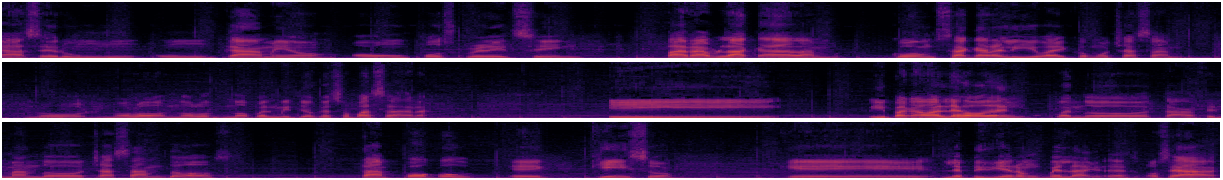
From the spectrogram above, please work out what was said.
hacer un, un cameo o un post-credit scene para Black Adam con sacar a Levi como Shazam. No, no, lo- no lo- no permitió que eso pasara. Y, y para acabar de joder, cuando estaban filmando Shazam 2, tampoco eh, quiso que le pidieron, ¿verdad? O sea,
